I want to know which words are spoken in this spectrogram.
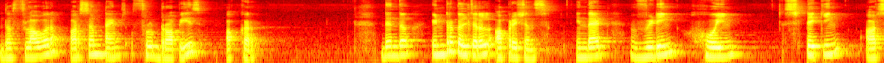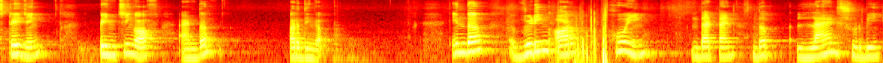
the flower or sometimes fruit drop is occur. Then the intercultural operations. In that weeding hoeing staking or staging pinching off and the earthing up. In the weeding or hoeing that time the land should be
